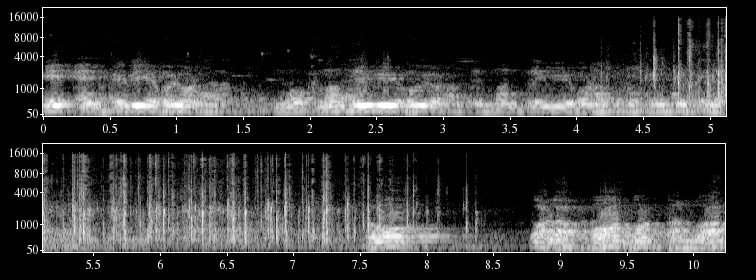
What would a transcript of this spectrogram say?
ਇਹ ਐਮਪੀ ਵੀ ਇਹੋ ਹੀ ਹੋਣਾ, ਮੁੱਖ ਮੰਤਰੀ ਵੀ ਇਹੋ ਹੀ ਹੋਣਾ ਤੇ ਮੰਤਰੀ ਵੀ ਹੋਣਾ ਸੋ, ਤੁਹਾਡਾ ਬਹੁਤ ਬਹੁਤ ਧੰਨਵਾਦ।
